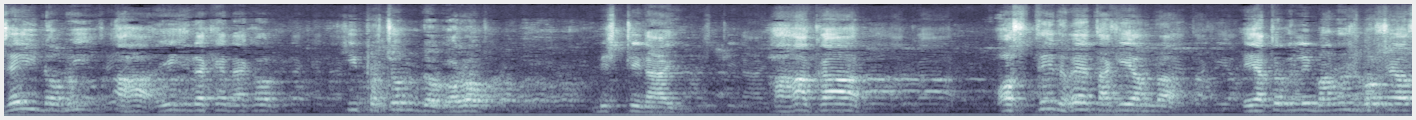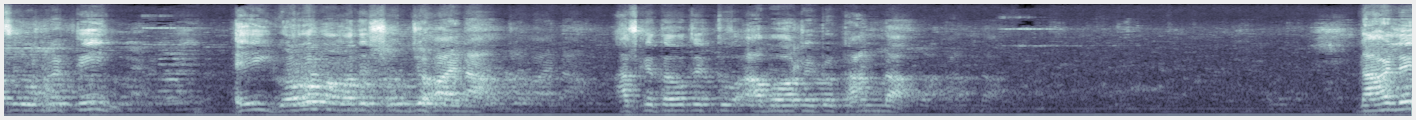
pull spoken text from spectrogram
যেই নবী, আহা, এই যে দেখেন এখন কি প্রচণ্ড গরম, বৃষ্টি নাই, হাহাকার, অস্থির হয়ে থাকি আমরা। এই এতগুলি মানুষ বসে আছে উপরে টিন, এই গরম আমাদের সহ্য হয় না। আজকে তাও তো একটু আবহাওয়াটা একটু ঠান্ডা না হলে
